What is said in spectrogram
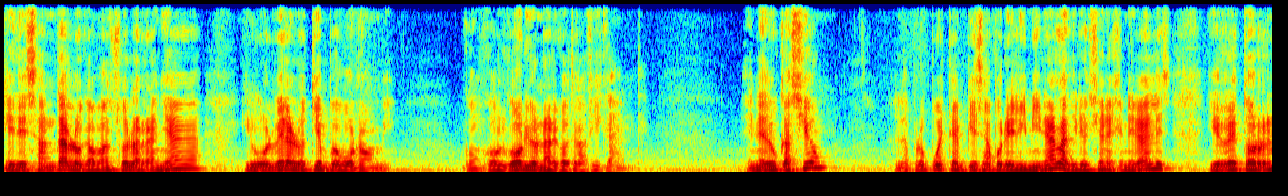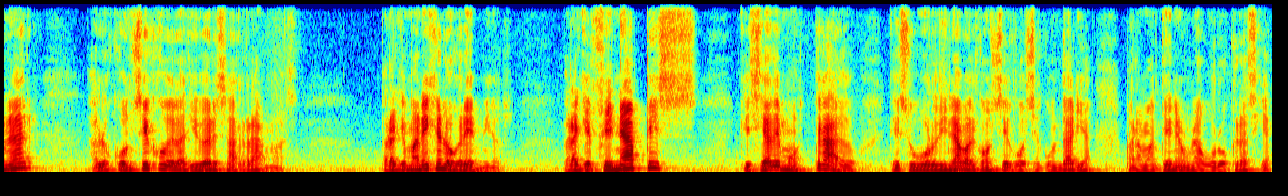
es desandar lo que avanzó la rañaga y volver a los tiempos de Bonomi, con Holgorio narcotraficante. En educación, la propuesta empieza por eliminar las direcciones generales y retornar a los consejos de las diversas ramas, para que manejen los gremios, para que FENAPES, que se ha demostrado que subordinaba al Consejo de Secundaria para mantener una burocracia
